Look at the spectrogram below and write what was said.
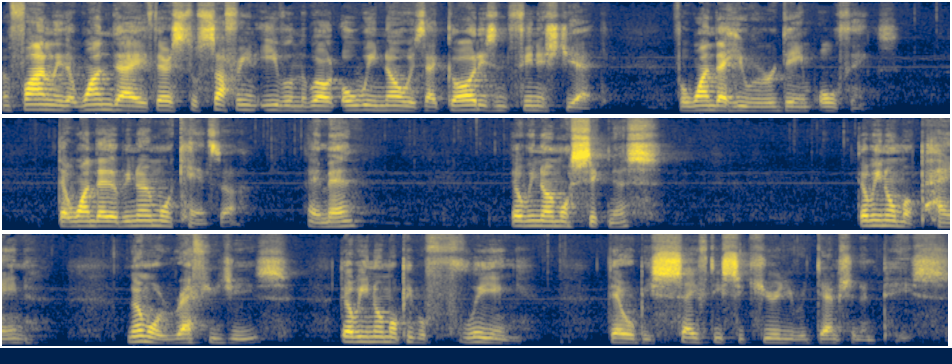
And finally, that one day, if there's still suffering and evil in the world, all we know is that God isn't finished yet. For one day, He will redeem all things. That one day there'll be no more cancer. Amen. There'll be no more sickness. There'll be no more pain. No more refugees. There'll be no more people fleeing. There will be safety, security, redemption, and peace.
